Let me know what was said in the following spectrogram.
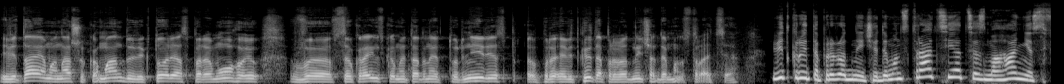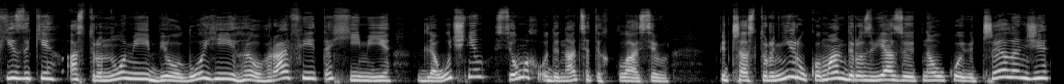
і вітаємо нашу команду Вікторія з перемогою в всеукраїнському інтернет-турнірі відкрита природнича демонстрація. Відкрита природнича демонстрація це змагання з фізики, астрономії, біології, географії та хімії для учнів 7-11 класів. Під час турніру команди розв'язують наукові челенджі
